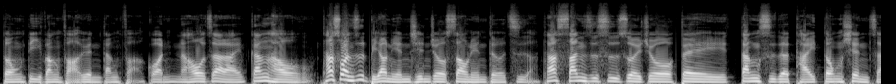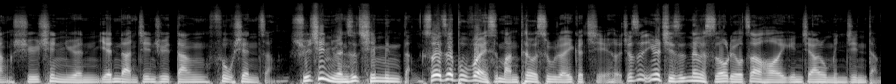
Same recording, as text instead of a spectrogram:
东地方法院当法官，然后再来刚好他算是比较年轻就少年得志啊，他三十四岁就被当时的台东县长徐庆元延揽进去当副县长。徐庆元是亲民党，所以这部分也是蛮特殊的一个结合，就是因为其实那个时候刘兆豪已经加入民进党，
